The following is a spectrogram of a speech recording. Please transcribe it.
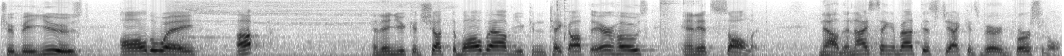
to be used all the way up and then you can shut the ball valve, you can take off the air hose and it's solid. Now the nice thing about this jack is very versatile.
